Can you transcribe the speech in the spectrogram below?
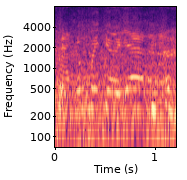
แต่ลูกไม่เจอแย่เลยนะ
